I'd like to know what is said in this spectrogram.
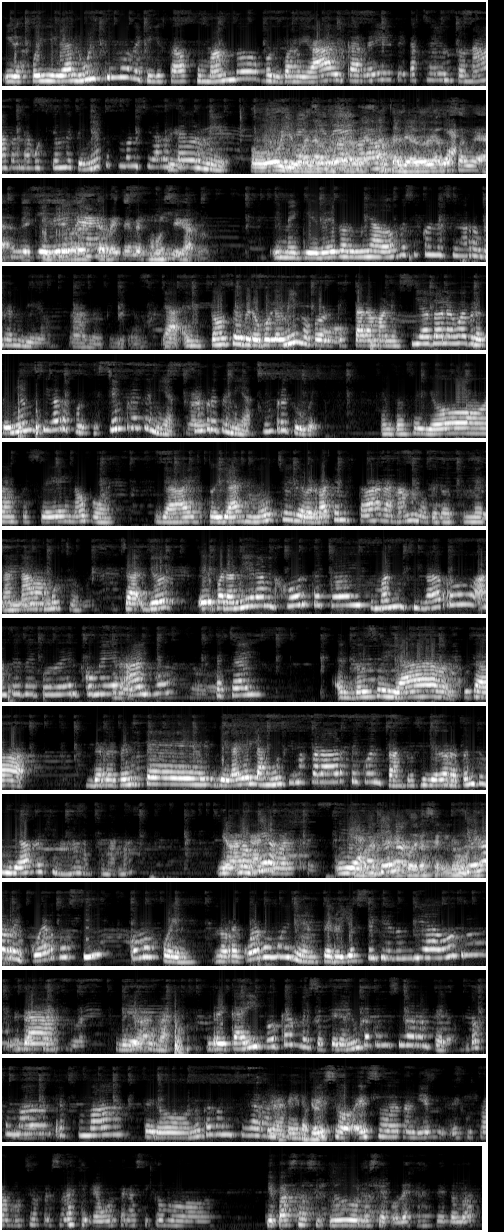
Y después llegué al último de que yo estaba fumando, porque cuando llegaba el carrete, casi entonado, la cuestión, me tenía que fumar un cigarro Sí. antes de dormir. Oye, Y igual me la hasta el día de hoy hago Ya, esa weá. me De que llego del carrete y me fumo un cigarro. Y me quedé dormida dos veces con el cigarro prendido. Ah, no, miedo. Ya, entonces, pero por lo mismo, porque estar amanecida toda la web, pero tenía mis cigarros porque siempre tenía, siempre tenía, siempre tuve. Entonces yo empecé, no, pues ya esto ya es mucho y de verdad que me estaba ganando, pero me ganaba mucho. O sea, yo, eh, para mí era mejor, ¿cachai? Fumar un cigarro antes de poder comer algo, ¿cachai? Entonces ya, o sea, de repente llegáis en las últimas para darte cuenta, entonces yo de repente un día otro dije, no, no fumar más. No, no quiero. Mira, yo no, poder hacerlo, yo no recuerdo sí cómo fue, no recuerdo muy bien, pero yo sé que de un día a otro ya dejé de fumar. Recaí pocas veces, pero nunca con un cigarro entero. Dos fumadas, tres fumadas, pero nunca con un cigarro Claro, entero. eso, eso también he escuchado a muchas personas que preguntan así como, ¿qué pasa si tú, no sé, pues dejas de tomar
